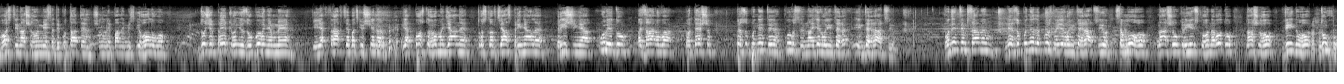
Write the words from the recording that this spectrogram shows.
Гості нашого міста, депутати, шановний пане міський голово, дуже прикро і з обуренням ми, і як фракція Батьківщина, як просто громадяни Трускавця сприйняли рішення уряду Азарова про те, щоб призупинити курси на євроінтеграцію. Вони тим самим не зупинили курс на євроінтеграцію самого нашого українського народу, нашого вільного духу.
